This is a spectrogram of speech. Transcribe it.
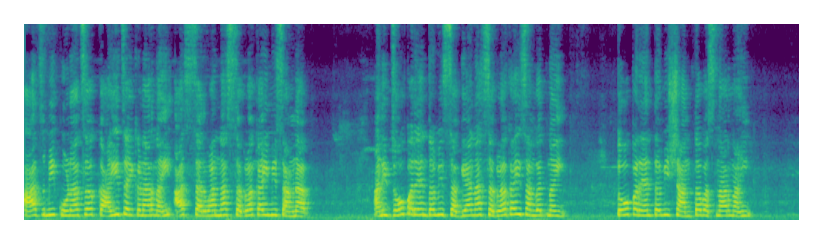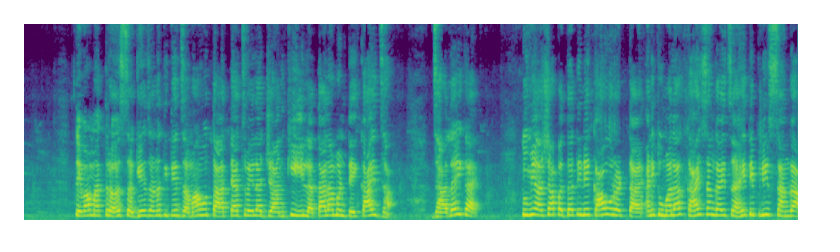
आज मी कोणाचं काहीच ऐकणार नाही. आज सर्वांना सगळं काही मी सांगणार. आणि जोपर्यंत मी सगळ्यांना सगळं काही सांगत नाही तोपर्यंत मी शांत बसणार नाही. तेव्हा मात्र सगळेजण तिथे जमा होतात. त्याच वेळेला जानकी लताला म्हणते काय झा झालंय काय? तुम्ही अशा पद्धतीने का ओरडताय? आणि तुम्हाला काय सांगायचं आहे ते प्लीज सांगा.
